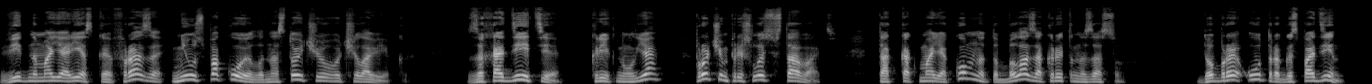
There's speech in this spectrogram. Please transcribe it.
Видно, моя резкая фраза не успокоила настойчивого человека. «Заходите!» — крикнул я. Впрочем, пришлось вставать, так как моя комната была закрыта на засов. «Доброе утро, господин!»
